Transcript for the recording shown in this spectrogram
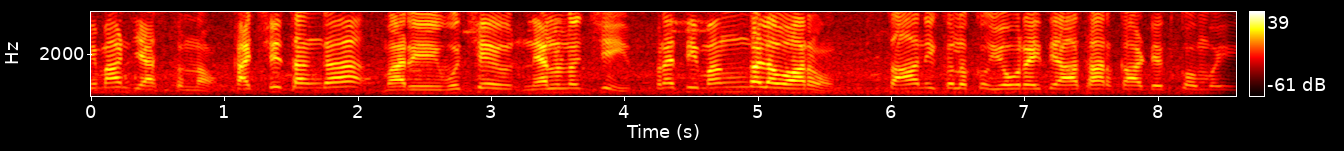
డిమాండ్ చేస్తున్నాం. ఖచ్చితంగా మరి వచ్చే నెల నుంచి ప్రతి మంగళవారం స్థానికులకు ఎవరైతే ఆధార్ కార్డు ఎత్తుకొని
